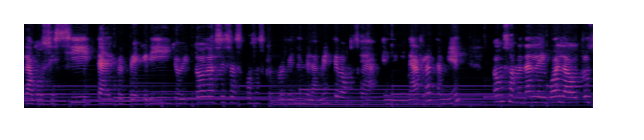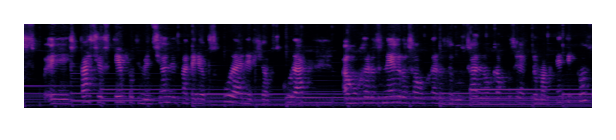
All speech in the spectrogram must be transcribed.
la vocecita, el pepe grillo y todas esas cosas que provienen de la mente, vamos a eliminarla también. Vamos a mandarle igual a otros eh, espacios, tiempos, dimensiones, materia oscura, energía oscura, agujeros negros, agujeros de gusano, campos electromagnéticos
